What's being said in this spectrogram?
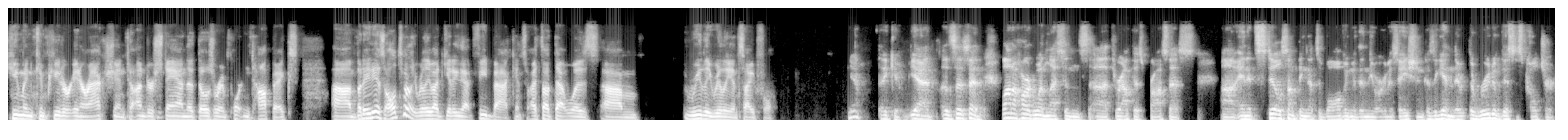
human computer interaction to understand that those are important topics. Um, but it is ultimately really about getting that feedback. And so I thought that was um, really, really insightful. Yeah, thank you. Yeah, as I said, a lot of hard won lessons uh, throughout this process. Uh, and it's still something that's evolving within the organization. Because again, the, the root of this is culture.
